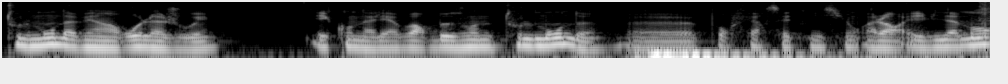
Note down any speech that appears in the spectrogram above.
tout le monde avait un rôle à jouer et qu'on allait avoir besoin de tout le monde euh, pour faire cette mission. Alors évidemment.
